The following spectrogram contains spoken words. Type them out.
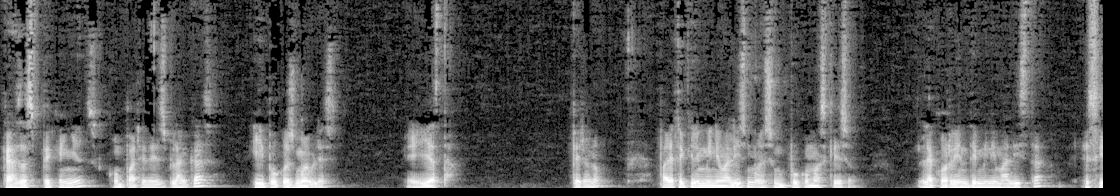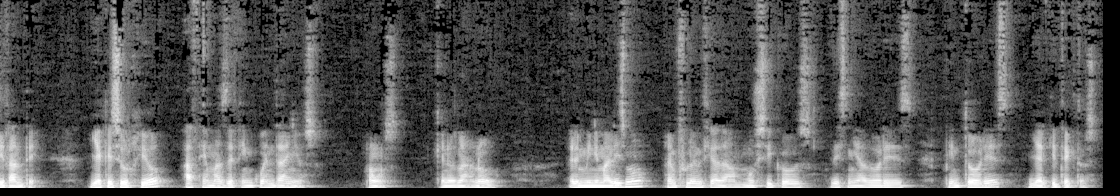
casas pequeñas con paredes blancas y pocos muebles. Y ya está. Pero no, parece que el minimalismo es un poco más que eso. La corriente minimalista es gigante, ya que surgió hace más de 50 años. Vamos, que no es nada nuevo. El minimalismo ha influenciado a músicos, diseñadores, pintores y arquitectos,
